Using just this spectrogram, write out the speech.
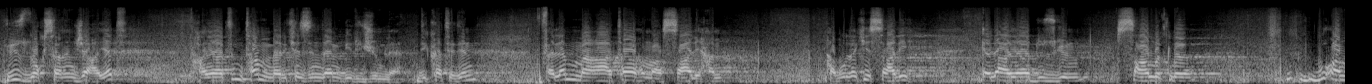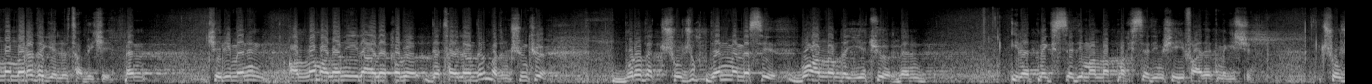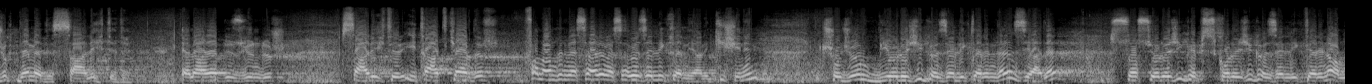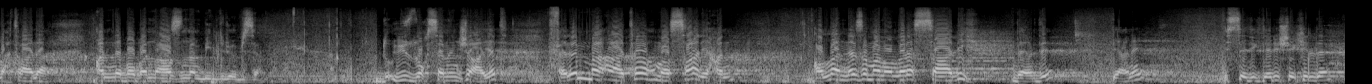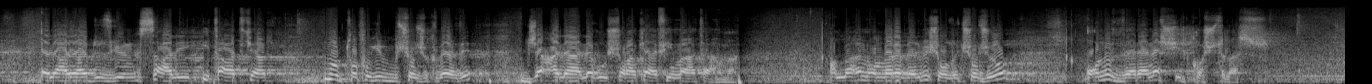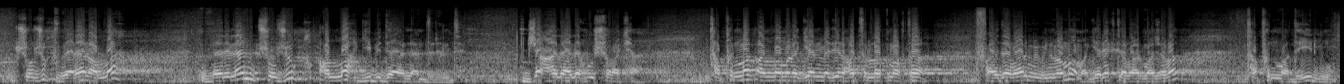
190. ayet hayatın tam merkezinden bir cümle. Dikkat edin. فَلَمَّا آتَاهُمَا صَالِحًا Ha buradaki salih, el ayağı düzgün, sağlıklı, bu anlamlara da gelir tabii ki. Ben kelimenin anlam alanı ile alakalı detaylandırmadım. Çünkü burada çocuk denmemesi bu anlamda yetiyor. Benim iletmek istediğim, anlatmak istediğim şeyi ifade etmek için. Çocuk demedi, salih dedi. El ayağı düzgündür, salihtir, itaatkardır falandır vesaire vesaire özelliklerini yani kişinin çocuğun biyolojik özelliklerinden ziyade sosyolojik ve psikolojik özelliklerini Allah Teala anne babanın ağzından bildiriyor bize. 190. ayet فَلَمَّا آتَاهُمَا salihan Allah ne zaman onlara salih verdi? Yani istedikleri şekilde el ayağı düzgün, salih, itaatkar, nur topu gibi bir çocuk verdi. جَعَلَا لَهُ شُرَكَا فِي مَا آتَاهُمَا Allah'ın onlara vermiş olduğu çocuğu onu verene şirk koştular. Çocuk veren Allah, verilen çocuk Allah gibi değerlendirildi. Ceala lehu şuraka. Tapınmak anlamına gelmediğini hatırlatmakta fayda var mı bilmem ama gerek de var mı acaba? Tapınma değil bu.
